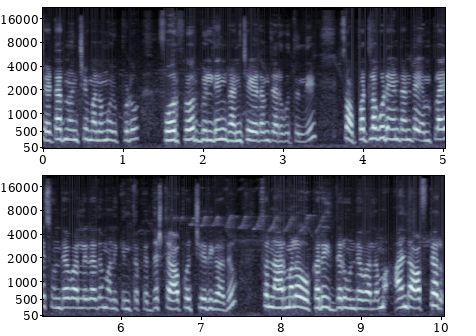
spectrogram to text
షటర్ నుంచి మనము ఇప్పుడు ఫోర్ ఫ్లోర్ బిల్డింగ్ రన్ చేయడం జరుగుతుంది. సో అప్పట్లో కూడా ఏంటంటే ఎంప్లాయీస్ ఉండేవాళ్ళు కాదు మనకి ఇంత పెద్ద స్టాఫ్ వచ్చేది కాదు. సో నార్మల్గా ఒకరు ఇద్దరు ఉండేవాళ్ళము. అండ్ ఆఫ్టర్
